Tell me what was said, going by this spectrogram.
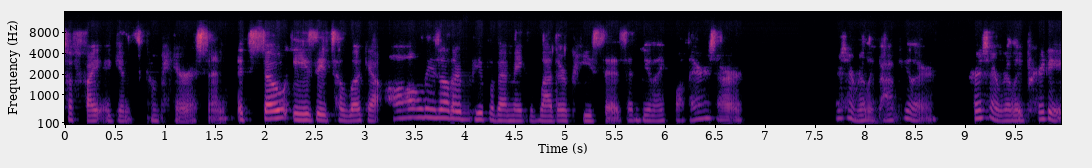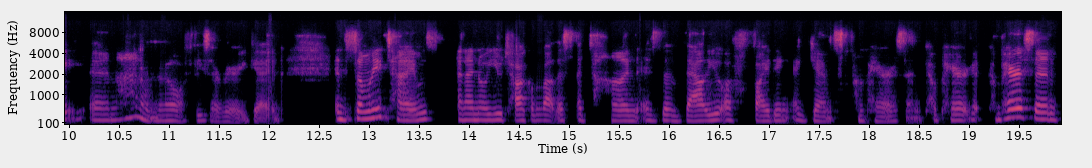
to fight against comparison. It's so easy to look at all these other people that make leather pieces and be like, well, theirs are theirs are really popular. Hers are really pretty and i don't know if these are very good. And so many times and i know you talk about this a ton is the value of fighting against comparison. Compar- comparison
